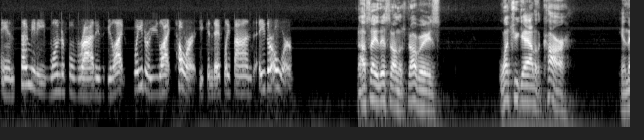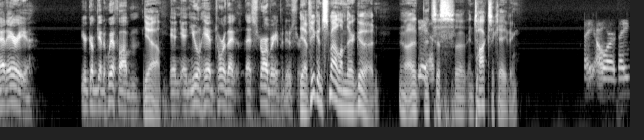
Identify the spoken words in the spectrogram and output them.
and so many wonderful varieties. If you like sweet or you like tart, you can definitely find either or. I'll say this on the strawberries. Once you get out of the car in that area, you're going to get a whiff of them, Yeah. and, and you'll head toward that, that strawberry producer. Yeah, if you can smell them, they're good. You know, it, Yes. It's just uh, intoxicating. They are they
